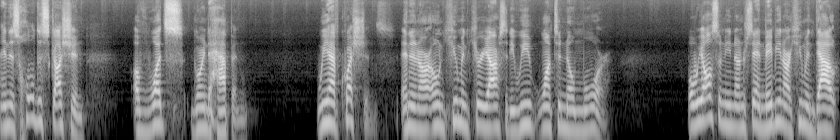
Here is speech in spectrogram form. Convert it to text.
and this whole discussion of what's going to happen, we have questions. And in our own human curiosity, we want to know more. But we also need to understand, maybe in our human doubt,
